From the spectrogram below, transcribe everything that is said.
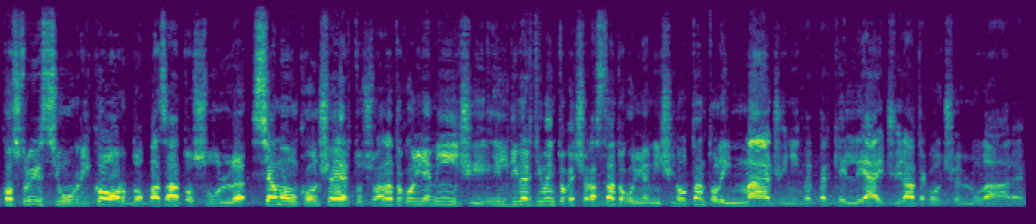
costruirsi un ricordo basato sul «siamo a un concerto, ci sono andato con gli amici», il divertimento che c'era stato con gli amici, non tanto le immagini, perché le hai girate col cellulare.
